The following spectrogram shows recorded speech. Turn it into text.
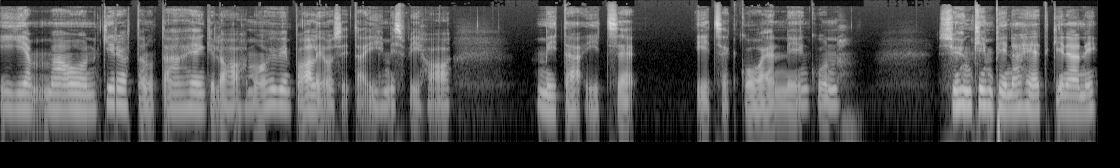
ja mä oon kirjoittanut tähän henkilöhahmoon hyvin paljon sitä ihmisvihaa, mitä itse itse koen niin kuin synkimpinä hetkinä. Niin,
